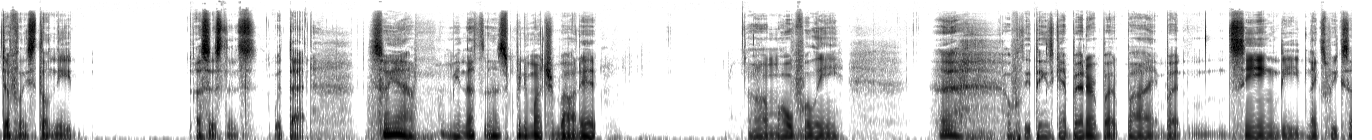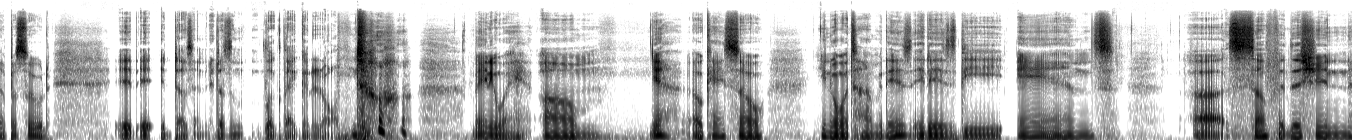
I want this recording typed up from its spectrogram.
definitely still need assistance with that. So yeah, I mean that's that's pretty much about it. Um, hopefully uh, hopefully things get better but by but seeing the next week's episode it, it, it doesn't it doesn't look that good at all. But anyway um yeah okay so you know what time it is. It is the ands uh self edition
